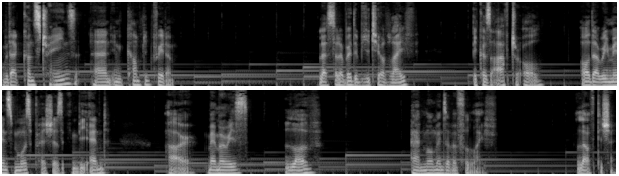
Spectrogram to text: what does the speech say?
without constraints and in complete freedom. Let's celebrate the beauty of life, because after all, all that remains most precious in the end are memories, love, and moments of a full life. Love, Tisha.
